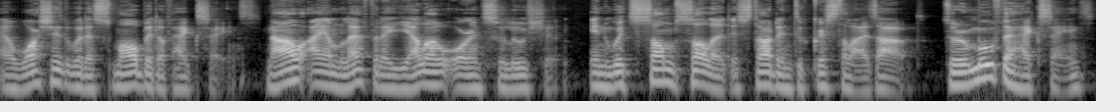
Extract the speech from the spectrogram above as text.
and wash it with a small bit of hexanes. Now I am left with a yellow-orange solution, in which some solid is starting to crystallize out. To remove the hexanes,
